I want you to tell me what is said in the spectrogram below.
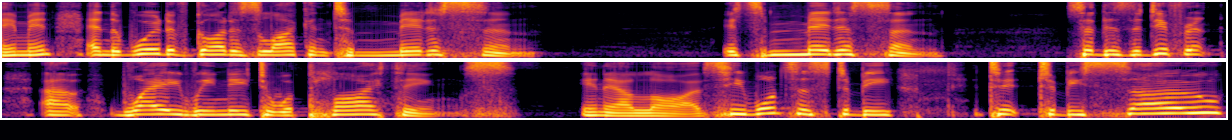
Amen. And the word of God is likened to medicine. It's medicine. So there's a different uh, way we need to apply things in our lives. He wants us to be to, to be so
